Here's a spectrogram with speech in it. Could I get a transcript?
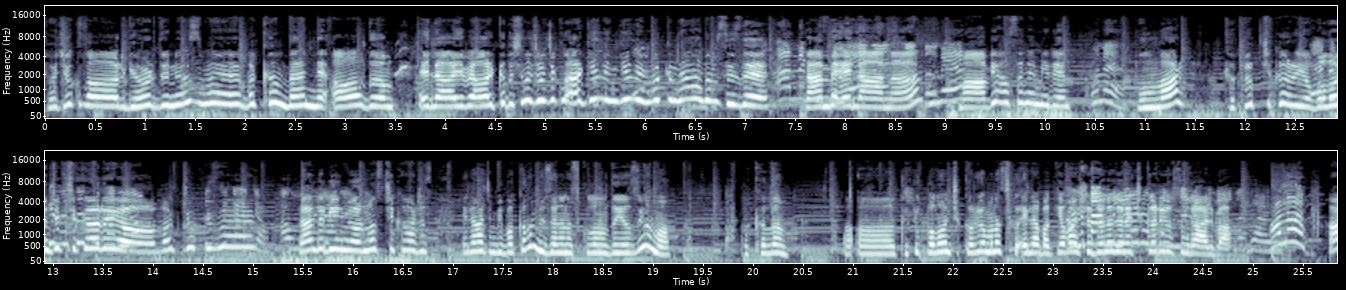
Çocuklar gördünüz mü? Bakın ben ne aldım. Ela'yı ve arkadaşına çocuklar gelin gelin. Bakın ne aldım size. Pembe Ela'nın, mavi Hasan Emir'in. Bu ne? Bunlar köpük çıkarıyor, baloncuk çıkarıyor. Bak çok güzel. Ben de bilmiyorum nasıl çıkaracağız. Ela'cığım bir bakalım üzerine nasıl kullanıldığı yazıyor mu? Bakalım. Aa, köpük balon çıkarıyor ama nasıl çıkıyor? Ela bak yavaşça döne döne çıkarıyorsun galiba. Ha,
